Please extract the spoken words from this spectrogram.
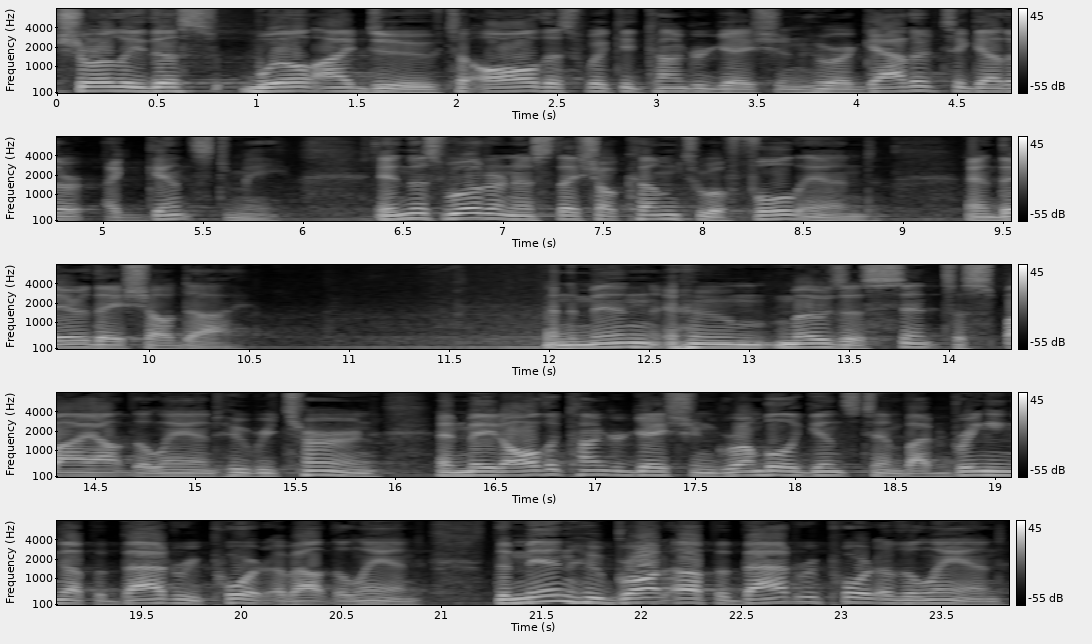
Surely this will I do to all this wicked congregation who are gathered together against me. In this wilderness they shall come to a full end, and there they shall die. And the men whom Moses sent to spy out the land, who returned and made all the congregation grumble against him by bringing up a bad report about the land, the men who brought up a bad report of the land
